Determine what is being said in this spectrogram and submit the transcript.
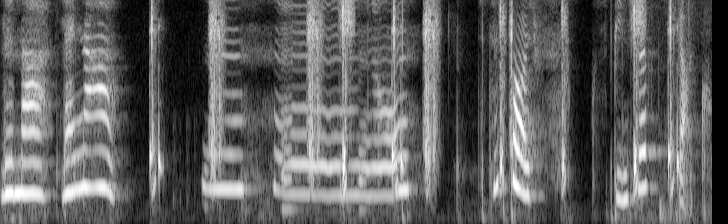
Lena, Lena! Mhm, no. Czy ty spałaś w spince? Tak.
